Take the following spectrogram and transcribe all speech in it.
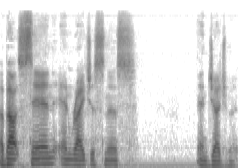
about sin and righteousness and judgment.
